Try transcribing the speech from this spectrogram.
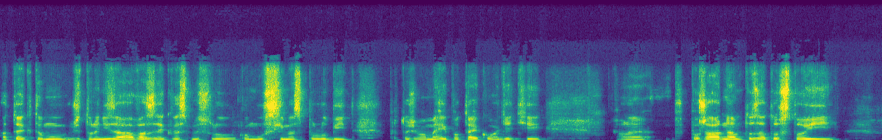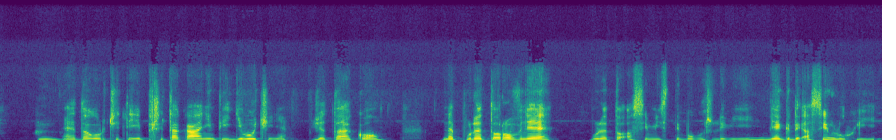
a to je k tomu, že to není závazek ve smyslu, jako musíme spolu být, protože máme hypotéku a děti, ale pořád nám to za to stojí Hmm. Je to určitý i přitakání té divočině, že to jako nepůjde to rovně, bude to asi místy bouřlivý, někdy asi hluchý,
